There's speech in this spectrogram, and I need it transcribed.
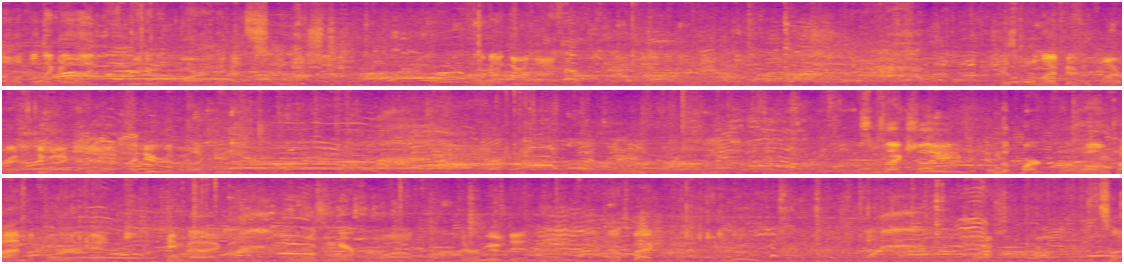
I love when they go like three to a car and they get squished. We're not doing that. This is one of my favorite flat rides too, actually. I, I do really like these. This was actually in the park for a long time before it came back. It wasn't here for a while. They removed it and then now it's back. It's a,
